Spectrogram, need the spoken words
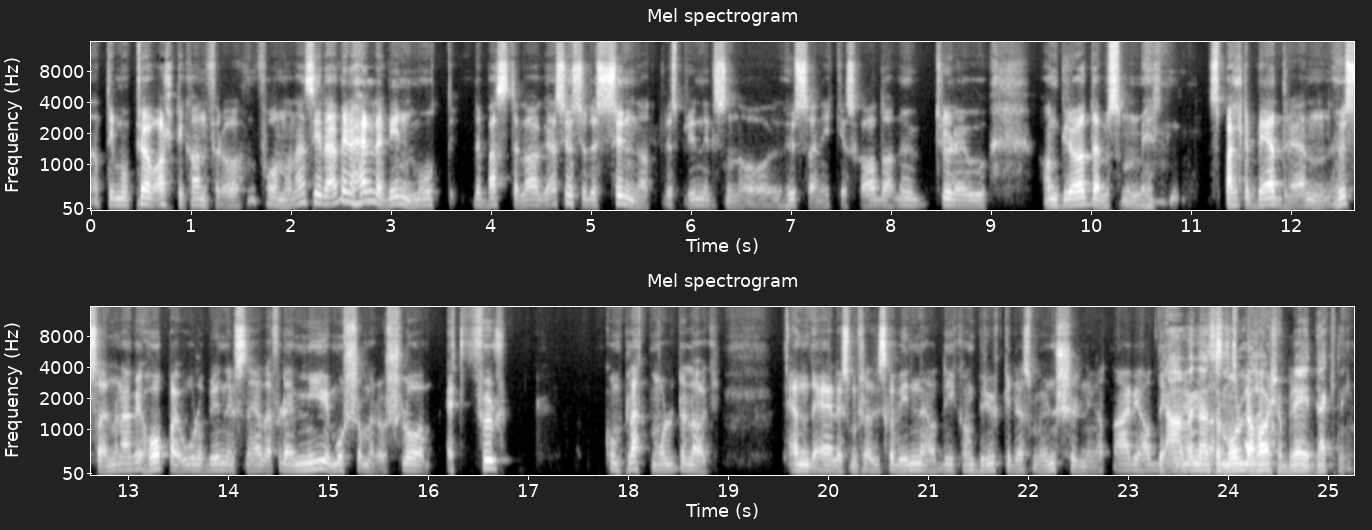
at de må prøve alt de kan for å få noen. Jeg sier det, jeg vil heller vinne mot det beste laget. Jeg syns jo det er synd at hvis Brynildsen og Hussein ikke er skada Nå tror jeg jo han Grødem som spilte bedre enn Hussein, men jeg håper jo Olo Brynildsen er der, for det er mye morsommere å slå et fullt komplett Molde-lag enn det er liksom for at vi skal vinne, og de kan bruke det som unnskyldning. At nei, vi hadde ikke Ja, men altså, Molde har så bred dekning.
